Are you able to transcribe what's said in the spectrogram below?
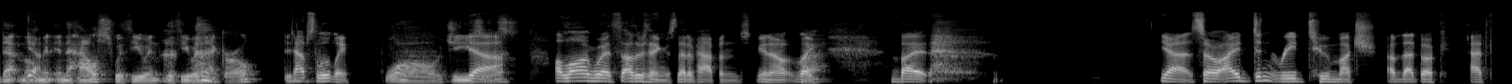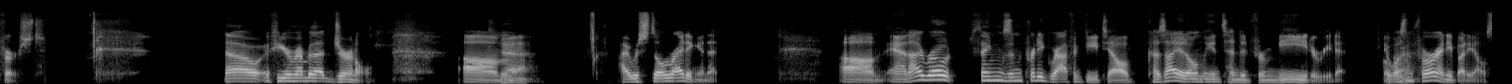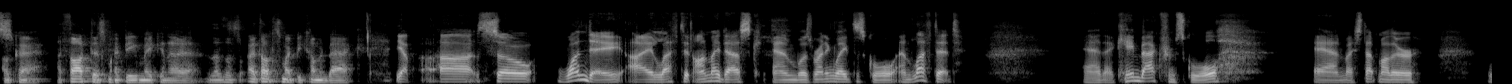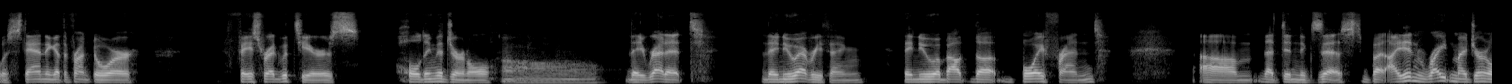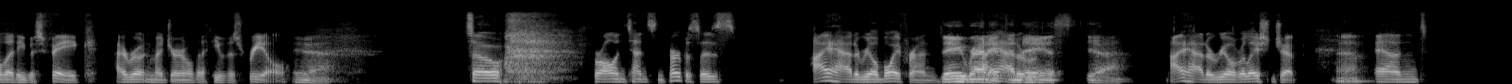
that Yeah. moment in the house with you and with you and that girl? Did, Absolutely. Whoa, Jesus. Yeah. Along with other things that have happened, you know, like, Wow. but yeah, so I didn't read too much of that book at first. Now, if you remember that journal, um, yeah. I was still writing in it. Um, and I wrote things in pretty graphic detail because I had only intended for me to read it. It Okay. wasn't for anybody else. Okay. I thought this might be making a I thought this might be coming back. Yep. Uh, Uh, so one day I left it on my desk and was running late to school and left it. And I came back from school and my stepmother was standing at the front door, face red with tears, holding the journal. oh. They read it. They knew everything. They knew about the boyfriend um, that didn't exist. But I didn't write in my journal that he was fake. I wrote in my journal that he was real. Yeah. So, for all intents and purposes, I had a real boyfriend. They read I it had and a- they yeah. I had a real relationship. Yeah. And,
